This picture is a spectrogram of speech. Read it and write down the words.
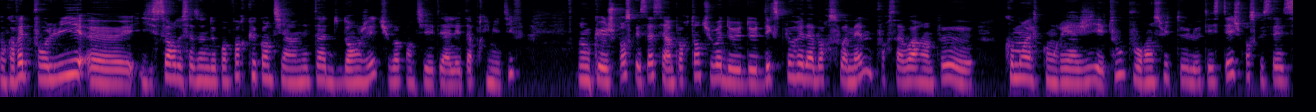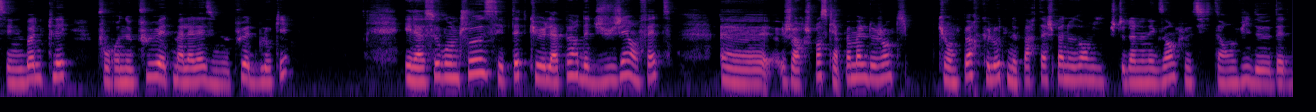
Donc en fait, pour lui, il sort de sa zone de confort que quand il y a un état de danger, tu vois, quand il était à l'état primitif. Donc je pense que ça, c'est important, tu vois, d'explorer de, d'abord soi-même pour savoir un peu comment est-ce qu'on réagit et tout, pour ensuite le tester. Je pense que c'est une bonne clé pour ne plus être mal à l'aise et ne plus être bloqué. Et la seconde chose, c'est peut-être que la peur d'être jugé, en fait, euh, genre, je pense qu'il y a pas mal de gens qui qui ont peur que l'autre ne partage pas nos envies. Je te donne un exemple, si tu as envie d'être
